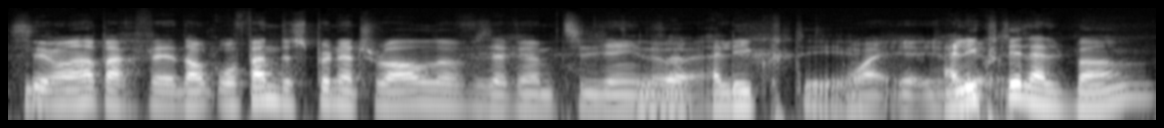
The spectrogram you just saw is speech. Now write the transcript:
C'est vraiment parfait. Donc, aux fans de Supernatural, là, vous avez un petit lien. Là, ça. allez écouter. Ouais, y a- Allez écouter l'album.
